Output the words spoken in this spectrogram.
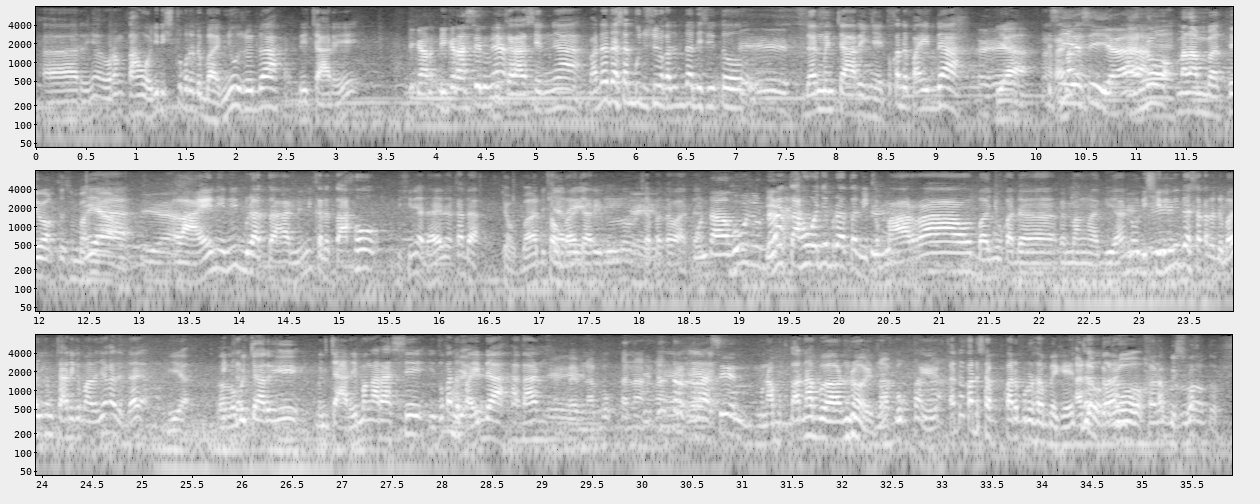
Artinya orang tahu aja di situ kada ada banyu sudah dicari Dikar dikerasinnya dikerasinnya pada dasar buju sudah ada di situ eh, dan mencarinya itu kada faedah eh, Ya. sih ya sih ya Anu melambati waktu Iya. sembahyang. Iya. Lain ini berataan ini kada tahu di sini ada air kada. Coba dicari. Coba cari dulu siapa tahu ada. tahu sudah Ini tahu aja beratan nih kemarau, banyu kada memang lagi anu di sini ini dasar kada ada banyu, cari ke mana aja kada ada. Iya. Kalau mencari mencari mengarasi itu kan ada Iya. faedah kan Iya. Kayak menabuk tanah. Itu kan. terkerasin. menabuk tanah bano itu Menabuk tanah. Iya, kan ada kada perlu sampai kayak Ada itu kan perlu. Kada habis perlu. waktu.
